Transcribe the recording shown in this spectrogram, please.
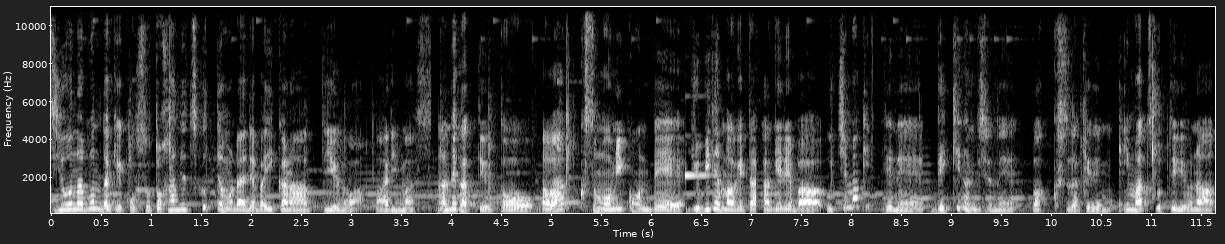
必要な分だけこう外羽作ってもらえればいいかなっていうのはあります。なんでかっていうと、まあワックス揉み込んで指で曲げてあげれば内巻きってねできるんですよねワックスだけでも。今作ってるような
